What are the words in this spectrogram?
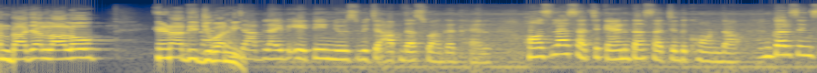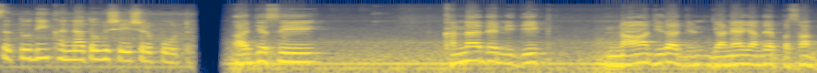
ਅੰਦਾਜ਼ਾ ਲਾ ਲਓ। ਇਹਨਾਂ ਦੀ ਜ਼ੁਬਾਨੀ। ਪੰਜਾਬ ਲਾਈਵ 18 ਨਿਊਜ਼ ਵਿੱਚ ਆਪ ਦਾ ਸਵਾਗਤ ਹੈ। ਹੌਸਲਾ ਸੱਚ ਕਹਿਣ ਦਾ ਸੱਚ ਦਿਖਾਉਣ ਦਾ। ਓਮਕਾਰ ਸਿੰਘ ਸੱਤੂ ਦੀ ਖੰਨਾ ਤੋਂ ਵਿਸ਼ੇਸ਼ ਰਿਪੋਰਟ। ਅੱਜ ਅਸੀਂ ਖੰਨਾ ਦੇ ਨਜ਼ਦੀਕ ਨਾਂ ਜਿਹਦਾ ਜਣ- ਜਾਣਿਆ ਜਾਂਦਾ ਹੈ ਬਸੰਤ।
